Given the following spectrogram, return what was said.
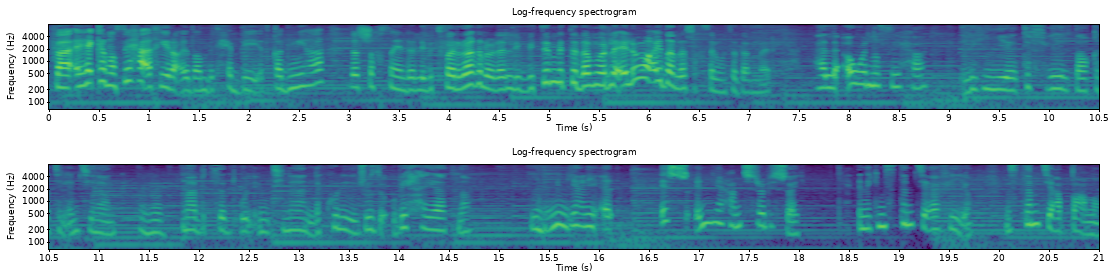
فهيك نصيحة أخيرة أيضا بتحبي تقدميها للشخصين للي بتفرغ له للي بيتم التذمر له وأيضا للشخص المتذمر. هلا أول نصيحة اللي هي تفعيل طاقة الامتنان. ما بتصدقوا الامتنان لكل جزء بحياتنا. من يعني إيش إني عم تشربي الشاي إنك مستمتعة فيه مستمتعة بطعمه.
